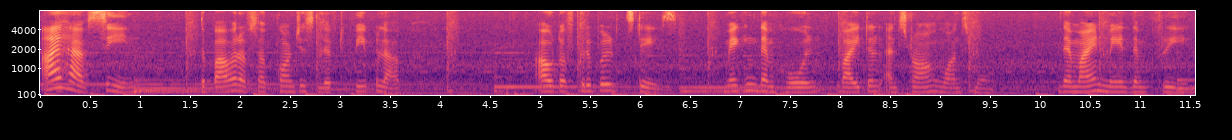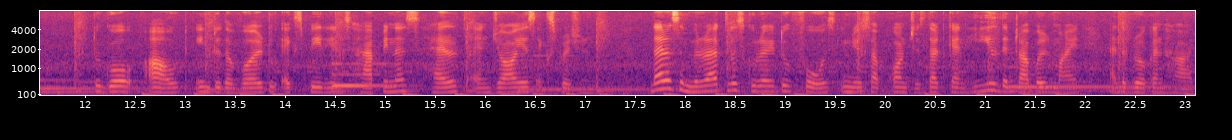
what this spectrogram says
I have seen the power of subconscious lift people up out of crippled states, making them whole, vital, and strong once more. Their mind made them free to go out into the world to experience happiness, health, and joyous expression. There is a miraculous curative force in your subconscious that can heal the troubled mind and the broken heart.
